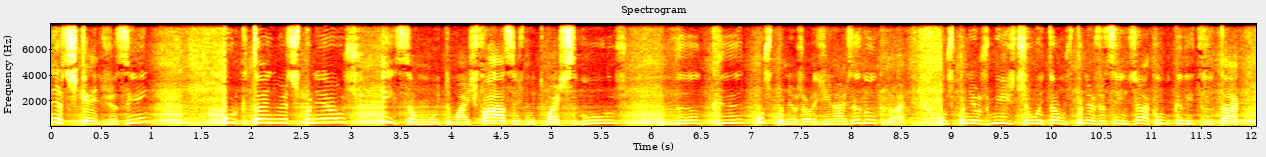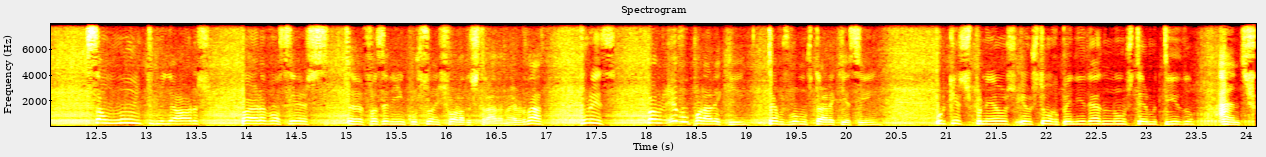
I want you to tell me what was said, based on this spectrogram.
nestes queijos assim, porque tenho estes pneus e são muito mais fáceis, muito mais seguros do que os pneus originais da Duke, não é? Uns pneus mistos ou então uns pneus assim já com um bocadito de taco são muito melhores para vocês uh, fazerem incursões fora da estrada, não é verdade? Por isso, vamos, eu vou parar aqui, até vos vou mostrar aqui assim, porque estes pneus eu estou arrependido é de não os ter metido antes,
